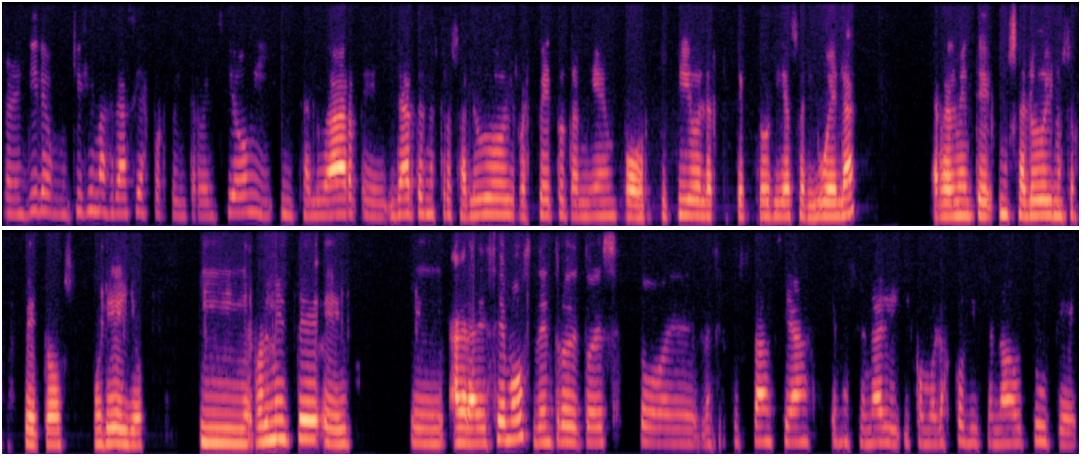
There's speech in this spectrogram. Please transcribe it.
Valentino, muchísimas gracias por tu intervención y, saludar eh, y darte nuestro saludo y respeto también por tu tío, el arquitecto Díaz Orihuela. Realmente un saludo y nuestros respetos por ello. Y realmente eh, eh, agradecemos dentro de todo esto, la circunstancia emocional y, y como lo has condicionado tú, que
